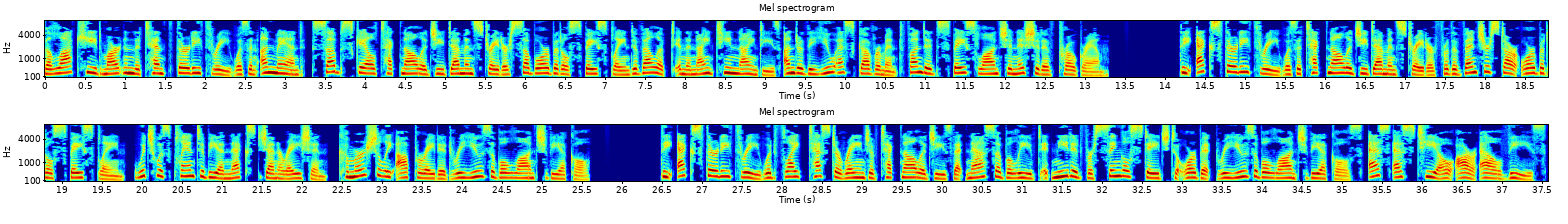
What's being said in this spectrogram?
the Lockheed Martin The-1033 was an unmanned, sub-scale technology demonstrator suborbital spaceplane developed in the 1990s under the U.S. government-funded Space Launch Initiative program. The X-33 was a technology demonstrator for the VentureStar orbital spaceplane, which was planned to be a next-generation, commercially operated reusable launch vehicle. The X-33 would flight test a range of technologies that NASA believed it needed for single-stage-to-orbit reusable launch vehicles SSTORLVs,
